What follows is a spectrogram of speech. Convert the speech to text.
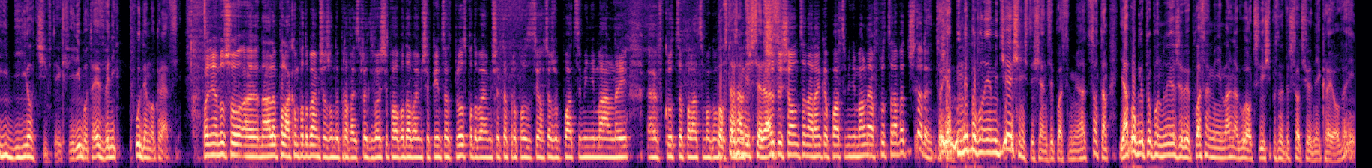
idioci w tej chwili, bo to jest wynik tfu demokracji. Panie Januszu, e, no ale Polakom podobają się rządy Prawa i Sprawiedliwości, podoba im się 500+, podobają mi się te propozycje chociażby płacy minimalnej. E, wkrótce Polacy mogą Powtarzam jeszcze raz. 3 tysiące na rękę płacy minimalnej, a wkrótce nawet 4 To ja, my proponujemy 10 tysięcy płacy minimalnej. Co tam? Ja ogóle proponuję, żeby płaca minimalna była o 30% wyższa od średniej krajowej.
